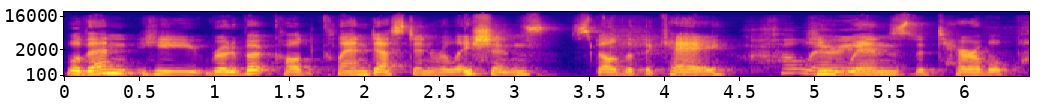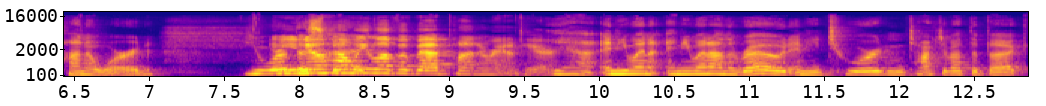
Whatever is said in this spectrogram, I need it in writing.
Well, then he wrote a book called Clandestine Relations, spelled with a K. Hilarious. He wins the terrible pun award. You know how book- we love a bad pun around here. yeah, and he went and he went on the road and he toured and talked about the book.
